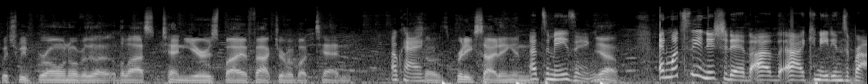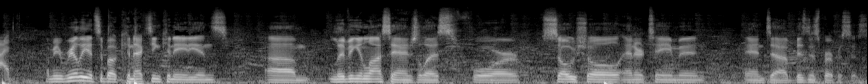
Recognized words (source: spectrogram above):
which we've grown over the, the last ten years by a factor of about ten. Okay. So it's pretty exciting, and that's amazing. Yeah. And what's the initiative of uh, Canadians Abroad? I mean, really, it's about connecting Canadians um, living in Los Angeles for social, entertainment, and uh, business purposes.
